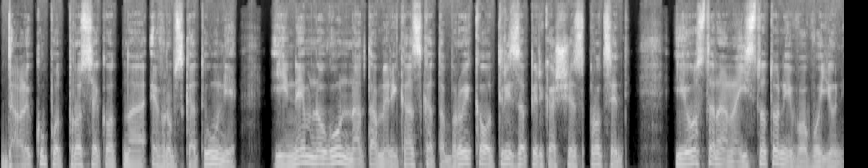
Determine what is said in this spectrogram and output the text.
далеку под просекот на Европската Унија и не многу над американската бројка од 3,6% и остана на истото ниво во јуни.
